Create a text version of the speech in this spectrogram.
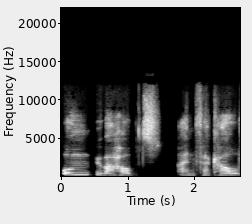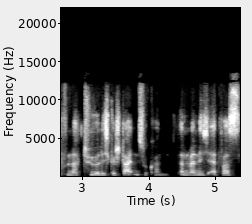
um überhaupt einen Verkauf natürlich gestalten zu können. Denn wenn ich etwas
